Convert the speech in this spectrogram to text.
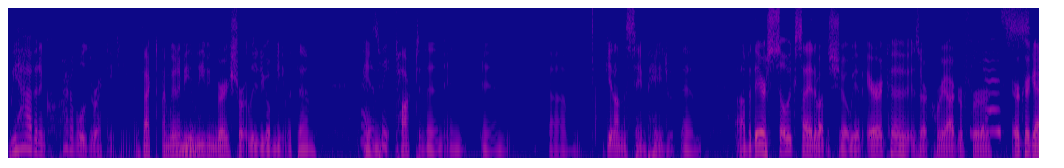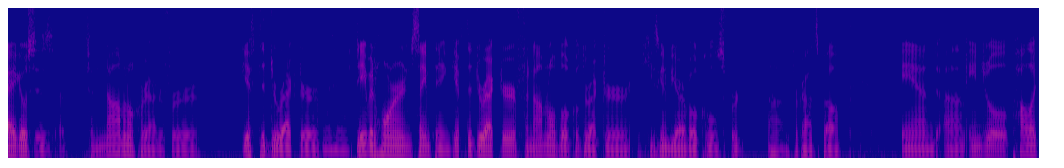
we have an incredible directing team. In fact, I'm going to be Mhm. leaving very shortly to go meet with them Oh, and sweet. talk to them and and um, get on the same page with them. Uh, but they are so excited about the show. We have Erica is our choreographer. Yes. Erica Gallegos is a phenomenal choreographer. Gifted director. Mm-hmm. David Horn, same thing, gifted director, phenomenal vocal director. He's going to be our vocals for um, for Godspell. And um, Angel Pollock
